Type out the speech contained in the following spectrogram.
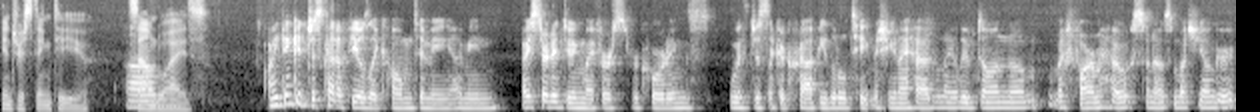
interesting to you, sound wise? Um, I think it just kind of feels like home to me. I mean, I started doing my first recordings with just like a crappy little tape machine I had when I lived on um, my farmhouse when I was much younger.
